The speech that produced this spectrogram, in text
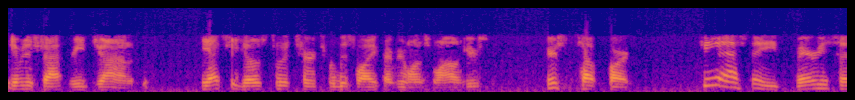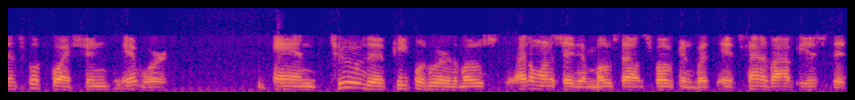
give it a shot. Read John. He actually goes to a church with his wife every once in a while. Here's here's the tough part. He asked a very sensible question at work, and two of the people who are the most I don't want to say they're most outspoken, but it's kind of obvious that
